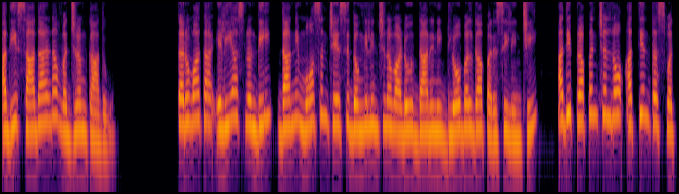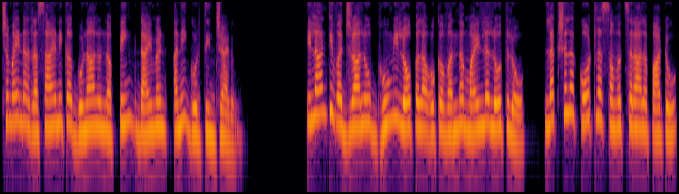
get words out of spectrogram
అది సాధారణ వజ్రం కాదు. తరువాత ఎలియాస్ నుండి దాన్ని మోసం చేసి దొంగిలించినవాడు దానిని గ్లోబల్గా పరిశీలించి అది ప్రపంచంలో అత్యంత స్వచ్ఛమైన రసాయనిక గుణాలున్న పింక్ డైమండ్ అని గుర్తించాడు. ఇలాంటి వజ్రాలు భూమి లోపల ఒక వంద మైళ్ళ లోతులో లక్షల కోట్ల సంవత్సరాల పాటు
